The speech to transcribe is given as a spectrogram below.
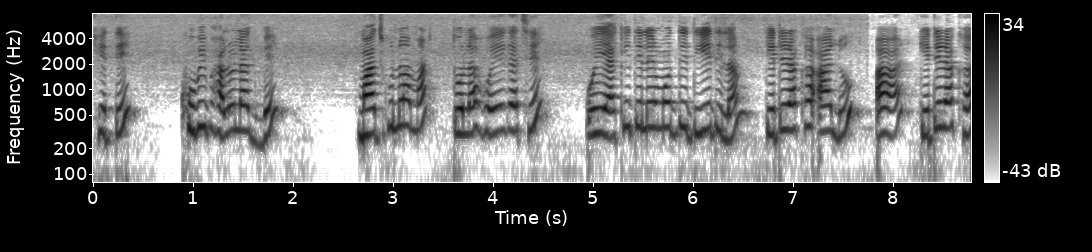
খেতে খুবই ভালো লাগবে। মাছগুলো আমার তোলা হয়ে গেছে। ওই একই তেলের মধ্যে দিয়ে দিলাম কেটে রাখা আলু আর কেটে রাখা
